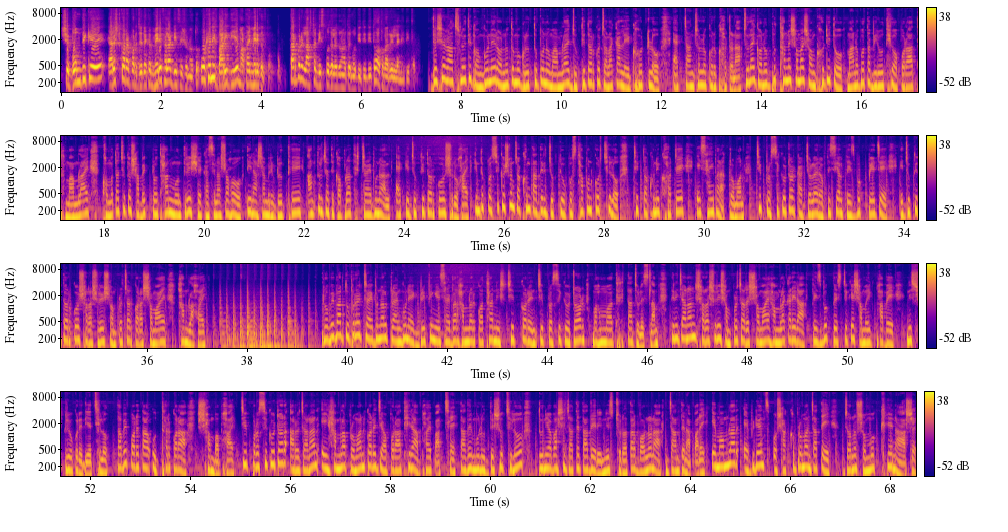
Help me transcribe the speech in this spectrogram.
সে বন্দিকে arrest করার পর যেটাকে মেরে ফেলার ডিসিশন হতো, ওখানে বাড়ি দিয়ে মাথায় মেরে ফেলতো। তারপরে লাস্টটা ডিসপোজালের জন্য হয়তো নদীতে দিত অথবা রেল লাইনে দিত। দেশের রাজনৈতিক অঙ্গনের অন্যতম গুরুত্বপূর্ণ মামলায় যুক্তিতর্ক চলাকালে ঘটল এক চাঞ্চল্যকর ঘটনা। জুলাই গণঅভ্যুত্থানের সময় সংঘটিত মানবতা বিরোধী অপরাধ মামলায় ক্ষমতাচ্যুত সাবেক প্রধানমন্ত্রী শেখ হাসিনা সহ তিন আসামির বিরুদ্ধে আন্তর্জাতিক অপরাধ ট্রাইব্যুনাল একে যুক্তিতর্ক শুরু হয়। কিন্তু প্রসিকিউশন যখন তাদের যুক্তি উপস্থাপন করছিল, ঠিক তখনই ঘটে এই সাইবার আক্রমণ। চিফ প্রসিকিউটর কার্যালয়ের অফিসিয়াল ফেসবুক পেজে এই যুক্তিতর্ক সরাসরি সম্প্রচার করার সময় হামলা হয়। Bye. রবিবার দুপুরে ট্রাইব্যুনাল প্রাঙ্গণে এক ব্রিফিং এ সাইবার হামলার কথা নিশ্চিত করেন চিফ প্রসিকিউটর মোহাম্মদ তাজুল ইসলাম। তিনি জানান, সরাসরি সম্প্রচারের সময় হামলাকারীরা ফেসবুক পেজটিকে সাময়িকভাবে নিষ্ক্রিয় করে দিয়েছিল। তবে পরে তা উদ্ধার করা সম্ভব হয়। চিফ প্রসিকিউটর আরও জানান, এই হামলা প্রমাণ করে যে অপরাধীরা ভয় পাচ্ছে। তাদের মূল উদ্দেশ্য ছিল দুনিয়াবাসী যাতে তাদের নিষ্ঠুরতার বর্ণনা জানতে না পারে। এ মামলার এভিডেন্স ও সাক্ষ্য প্রমাণ যাতে জনসম্মুখে না আসে।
